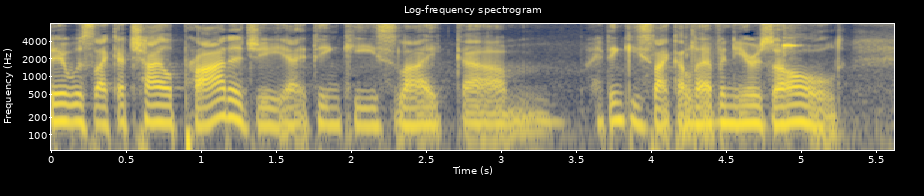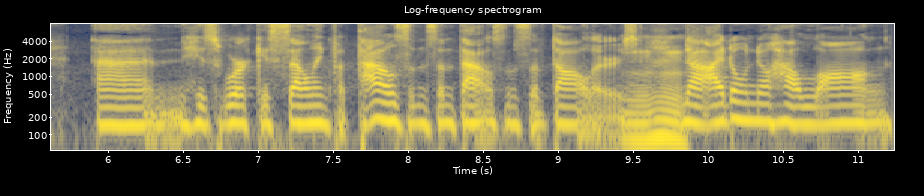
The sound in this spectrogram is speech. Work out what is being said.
there was like a child prodigy. I think he's like, um, I think he's like 11 years old. And his work is selling for thousands and thousands of dollars. Mhm. Now, I don't know how long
